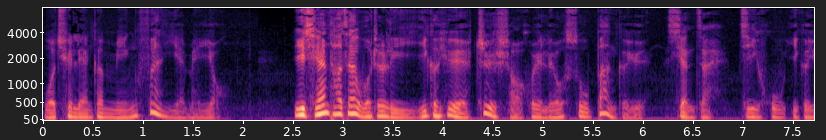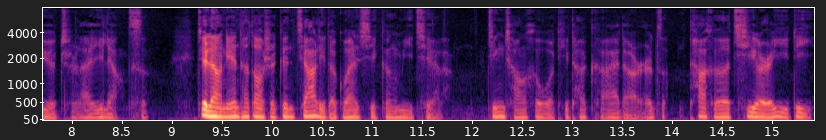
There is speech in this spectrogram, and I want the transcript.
我却连个名分也没有。以前他在我这里一个月至少会留宿半个月，现在几乎一个月只来一两次。这两年他倒是跟家里的关系更密切了，经常和我提他可爱的儿子。他和妻儿异地，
